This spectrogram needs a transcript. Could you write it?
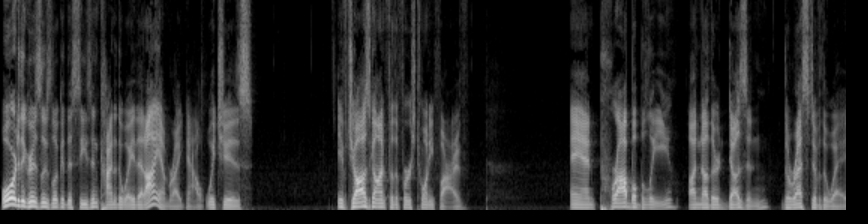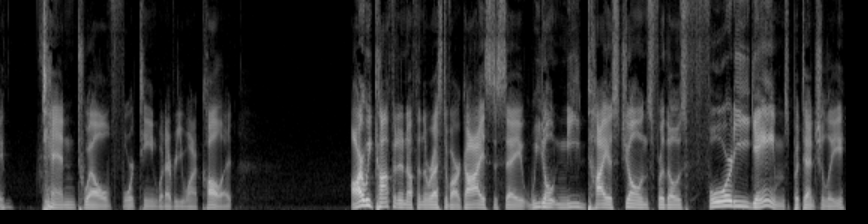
Or do the Grizzlies look at this season kind of the way that I am right now, which is if Ja's gone for the first 25 and probably another dozen the rest of the way, 10, 12, 14, whatever you want to call it. Are we confident enough in the rest of our guys to say we don't need Tyus Jones for those 40 games potentially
